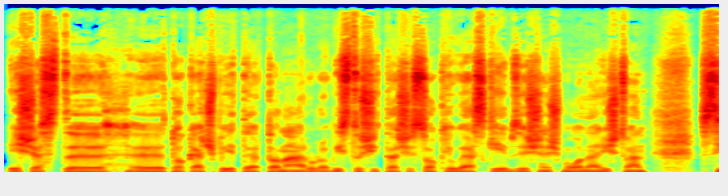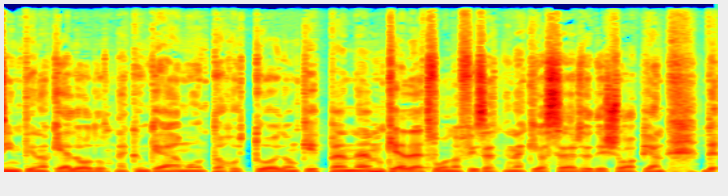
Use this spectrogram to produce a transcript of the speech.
és ezt Takács Péter tanár úr a biztosítási szakjogász képzésen, és Molnár István szintén, aki előadott nekünk, elmondta, hogy tulajdonképpen nem kellett volna fizetni neki a szerződés alapján, de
